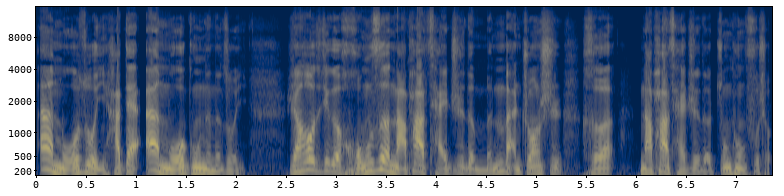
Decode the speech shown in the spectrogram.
按摩座椅，还带按摩功能的座椅。然后这个红色哪怕材质的门板装饰和哪怕材质的中控扶手，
